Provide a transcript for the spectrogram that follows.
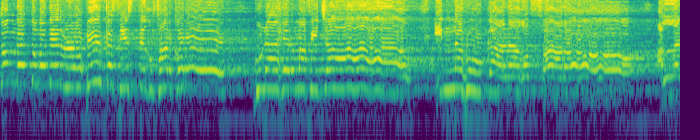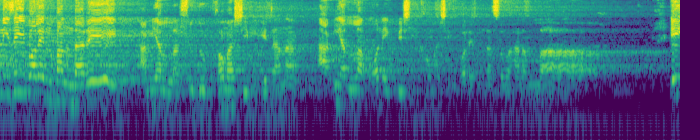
তোমরা তোমাদের রবের কাছে ইস্তেগফার করো। গুনাহের মাফি চাও। ইন্নাহু কানা গফফারা। আল্লাহ নিজেই বলেন, বান্দারে, আমি আল্লাহ শুধু ক্ষমাশীল, এটা না। আমি আল্লাহ অনেক বেশি ক্ষমাশীল বলেন না, সুবহানাল্লাহ। এই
